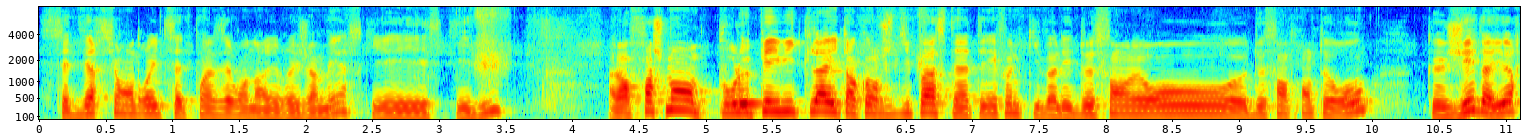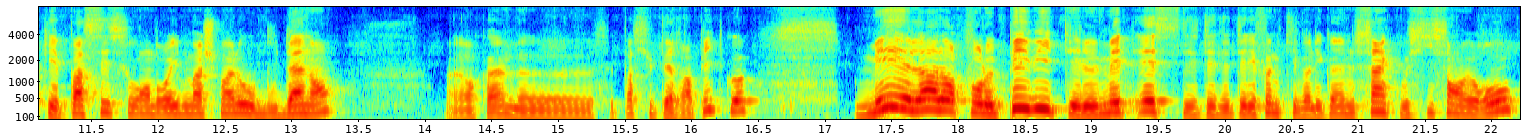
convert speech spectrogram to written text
cette version Android 7.0 n'arriverait jamais, ce ce qui est dit. Alors franchement, pour le P8 Lite, encore je dis pas, c'était un téléphone qui valait 200 euros, euh, 230 euros, que j'ai d'ailleurs, qui est passé sous Android Marshmallow au bout d'un an. Alors quand même, euh, c'est pas super rapide quoi. Mais là alors pour le P8 et le Mate S, c'était des téléphones qui valaient quand même 5 ou 600 euros.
